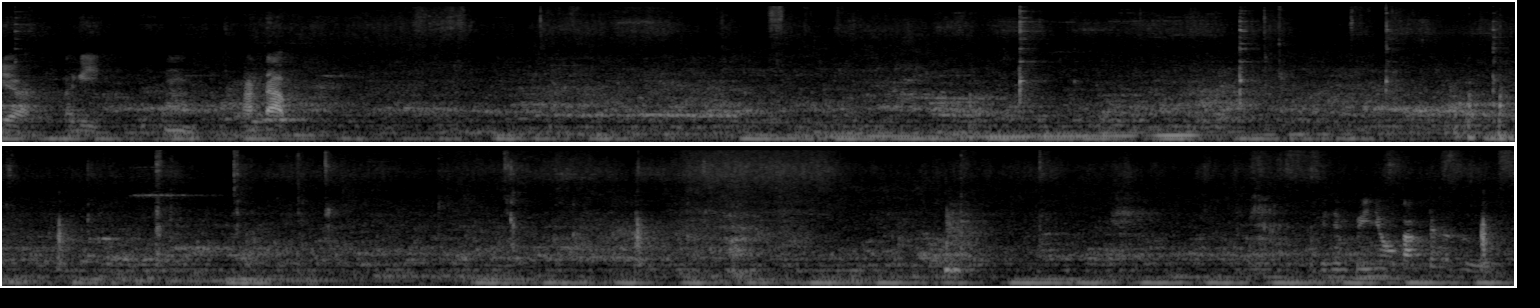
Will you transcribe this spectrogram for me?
Iya, lagi. Hmm, mantap. pinyo-pinyo kaktek tuh.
